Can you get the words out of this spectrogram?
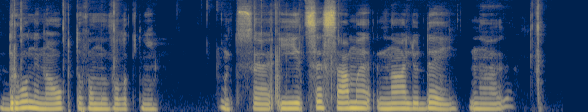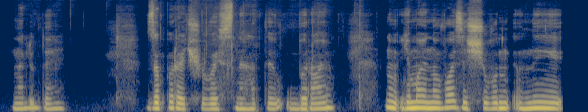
дрони на оптовому волокні. Оце, і це саме на людей. На, на людей. Заперечую весь негатив, убираю. Ну, я маю на увазі, що вони,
